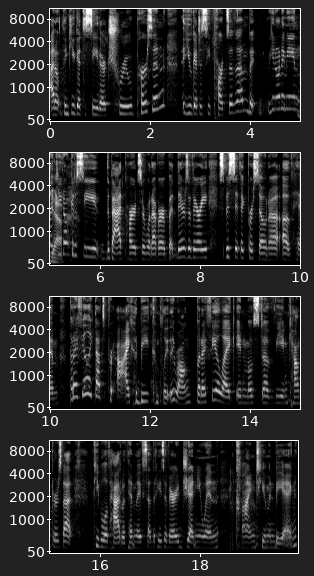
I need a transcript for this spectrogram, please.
I don't think you get to see their true person. You get to see parts of them, but you know what I mean? Like Yeah. you don't get to see the bad parts or whatever, but there's a very specific persona of him. But I feel like that's I could be completely wrong, but I feel like in most of the encounters that people have had with him, they've said that he's a very genuine, kind human being.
